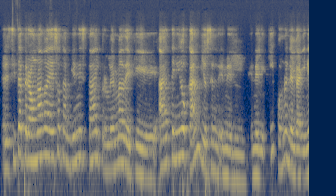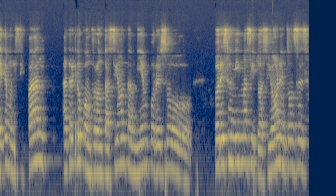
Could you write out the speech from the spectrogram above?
Teresita, pero aunado a eso también está el problema de que ha tenido cambios en, el, en el, equipo, ¿no? en el gabinete municipal, ha traído confrontación también por eso, por esa misma situación. Entonces,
